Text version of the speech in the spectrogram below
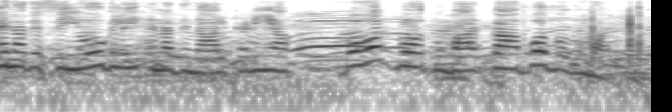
ਇਹਨਾਂ ਦੇ ਸਹਿਯੋਗ ਲਈ ਇਹਨਾਂ ਦੇ ਨਾਲ ਖੜੀ ਹਾਂ। ਬਹੁਤ ਬਹੁਤ ਮੁਬਾਰਕਾਂ, ਬਹੁਤ ਬਹੁਤ ਮੁਬਾਰਕਾਂ।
